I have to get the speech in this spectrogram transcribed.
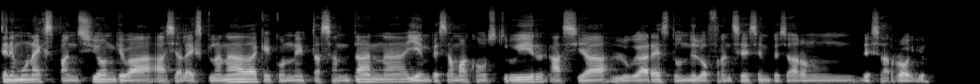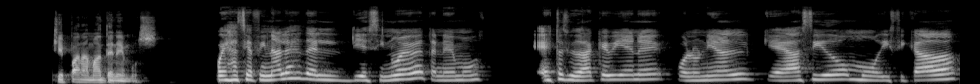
tenemos una expansión que va hacia la explanada que conecta Santana y empezamos a construir hacia lugares donde los franceses empezaron un desarrollo. ¿Qué Panamá tenemos? Pues hacia finales del 19 tenemos esta ciudad que viene colonial que ha sido modificada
